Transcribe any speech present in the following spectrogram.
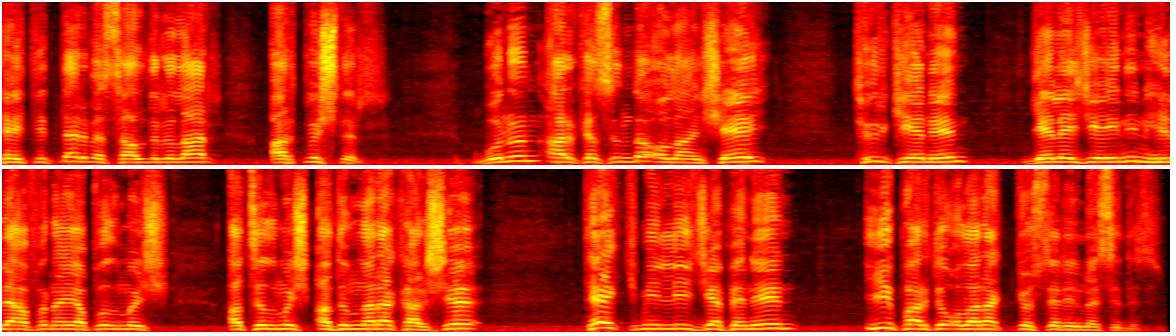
tehditler ve saldırılar artmıştır. Bunun arkasında olan şey Türkiye'nin geleceğinin hilafına yapılmış, atılmış adımlara karşı tek milli cephenin İyi Parti olarak gösterilmesidir.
